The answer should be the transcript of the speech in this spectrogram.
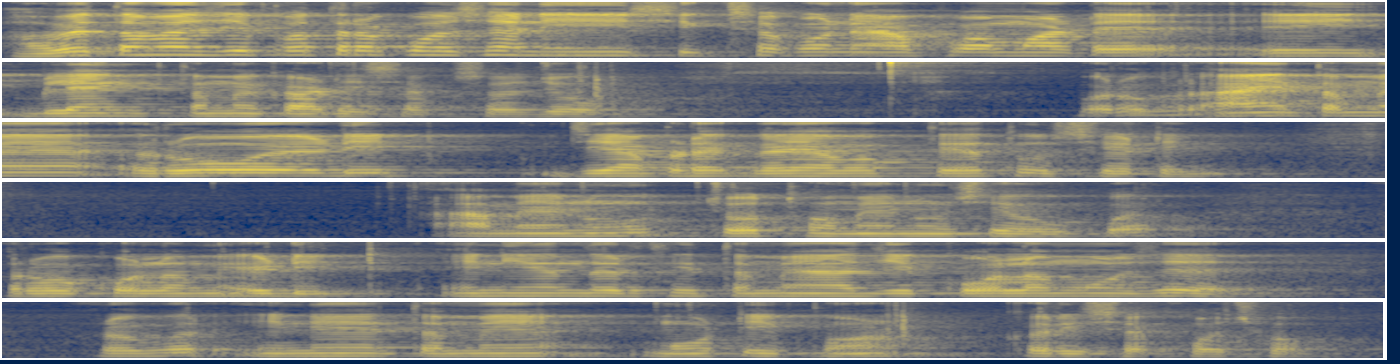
હવે તમે જે પત્રકો છે ને એ શિક્ષકોને આપવા માટે એ બ્લેન્ક તમે કાઢી શકશો. જો. બરાબર? અહીં તમે રો એડિટ જે આપણે ગયા વખતે હતું સેટિંગ, આ મેનુ, ચોથો મેનુ છે ઉપર. રો કોલમ એડિટ. એની અંદરથી તમે આ જે કોલમો છે, બરાબર, એને તમે મોટી પણ કરી શકો છો.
